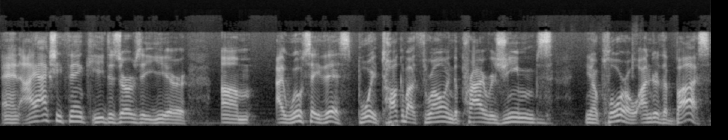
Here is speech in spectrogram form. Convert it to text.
and I actually think he deserves a year. Um, I will say this, boy, talk about throwing the prior regimes you know, plural, under the bus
